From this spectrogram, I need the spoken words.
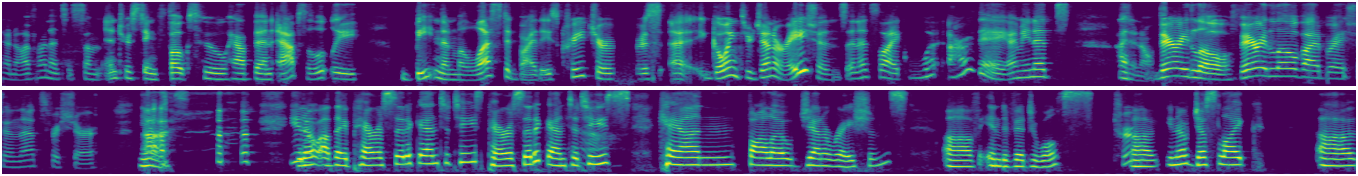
don't know, I've run into some interesting folks who have been absolutely beaten and molested by these creatures uh, going through generations. And it's like, what are they? I mean, it's, I don't know, very low, very low vibration, that's for sure. Yes. Uh, you, you know, know, are they parasitic entities? Parasitic entities yeah. can follow generations of individuals. True. Uh, you know, just like uh,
